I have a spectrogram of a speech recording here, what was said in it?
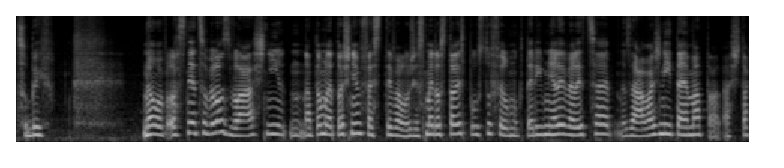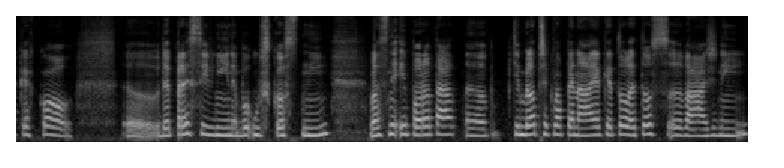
co bych No vlastně, co bylo zvláštní na tom letošním festivalu, že jsme dostali spoustu filmů, které měly velice závažný témata, až tak jako Eh, depresivní nebo úzkostný. Vlastně i porota eh, tím byla překvapená, jak je to letos eh, vážný.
